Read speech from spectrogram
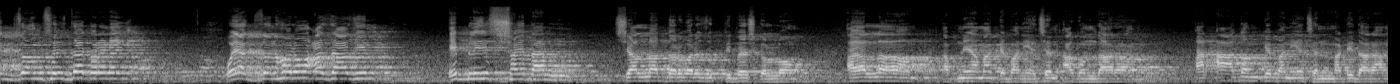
একজন সেজদা করে নাই ওই একজন হলো আজাজিল। ইবলিস শয়তান, সে আল্লাহর দরবারে যুক্তি পেশ করল। আল্লাহ, আপনি আমাকে বানিয়েছেন আগুন দ্বারা। আর আদমকে বানিয়েছেন মাটি দ্বারা।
